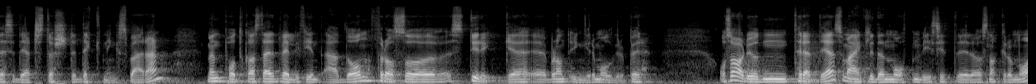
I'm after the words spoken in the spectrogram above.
desidert største dekningsbæreren. Men podkast er et veldig fint add-on for å styrke blant yngre målgrupper. Og så har du jo den tredje, som er egentlig den måten vi sitter og snakker om nå.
